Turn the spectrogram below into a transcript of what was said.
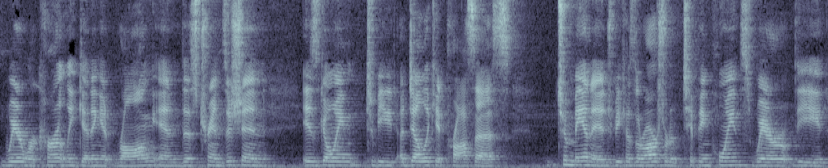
where we're currently getting it wrong, and this transition is going to be a delicate process to manage because there are sort of tipping points where the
